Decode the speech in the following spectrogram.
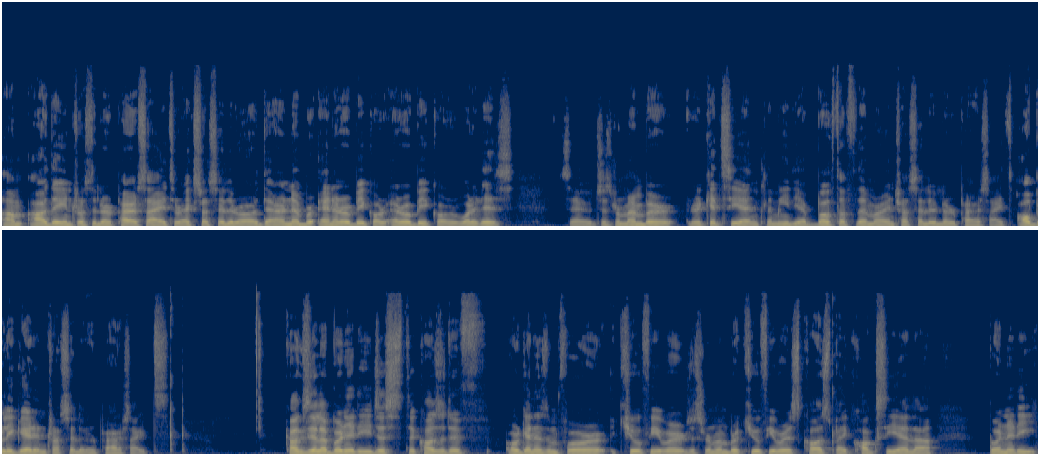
um, are they intracellular parasites or extracellular or they're anaerobic or aerobic or what it is. So just remember rickettsia and chlamydia, both of them are intracellular parasites, obligate intracellular parasites. Coxiella burnetii, just the causative organism for Q fever. Just remember Q fever is caused by Coxiella burnetii.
